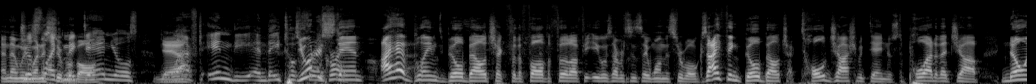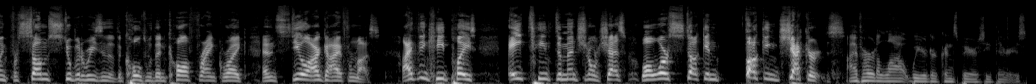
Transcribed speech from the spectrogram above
And then we just win a like Super Bowl. McDaniels Yeah. left Indy and they took Do you Frank Reich. understand? I have blamed Bill Belichick for the fall of the Philadelphia Eagles ever since they won the Super Bowl because I think Bill Belichick told Josh McDaniels to pull out of that job, knowing for some stupid reason that the Colts would then call Frank Reich and steal our guy from us. I think he plays 18th dimensional chess while we're stuck in fucking checkers. I've heard a lot weirder conspiracy theories.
